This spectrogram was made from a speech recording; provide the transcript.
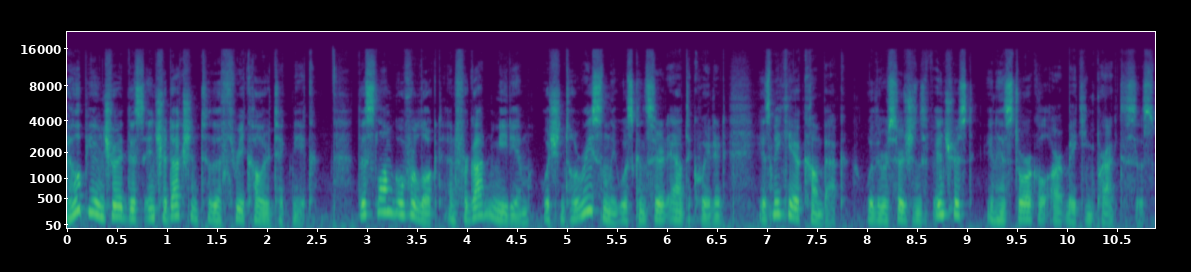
I hope you enjoyed this introduction to the three-color technique. This long overlooked and forgotten medium, which until recently was considered antiquated, is making a comeback with a resurgence of interest in historical art-making practices.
